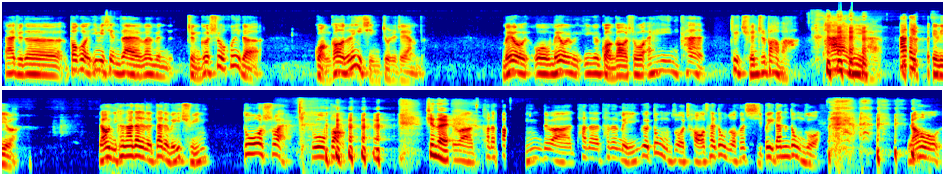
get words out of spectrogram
大家觉得，包括因为现在外面的整个社会的广告类型就是这样的，没有我没有一个广告说，哎，你看这个全职爸爸太厉害了，太魅力了，然后你看他戴的戴的围裙多帅多棒，现在对吧？他的发。嗯，对吧？他的他的每一个动作，炒菜动作和洗被单的动作，然后，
